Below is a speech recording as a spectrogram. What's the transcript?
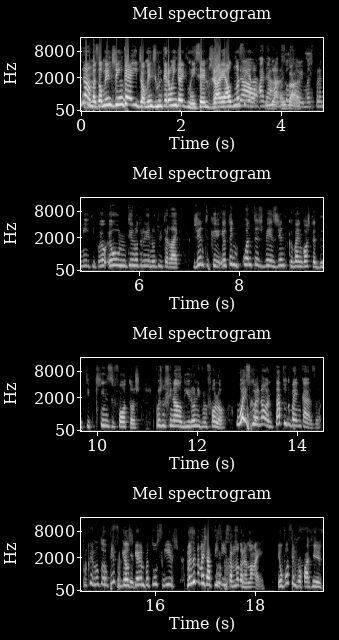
on? Não, mas ao menos engage, ao menos meteram engagement. Isso é- já é alguma não, cena. I know, Yeah, I'm so exato. sorry, mas para mim, tipo, eu, eu meti no outro dia no Twitter, like, gente que, eu tenho quantas vezes gente que vem gosta de tipo 15 fotos, depois no final you don't even follow. What's going on? Está tudo bem em casa? Porque eu não estou a Sim, porque eles querem para tu seguires. Mas eu também já fiz isso, I'm not gonna lie. Eu vou sempre a páginas,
